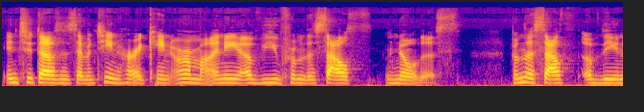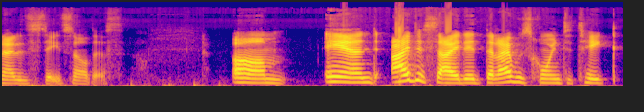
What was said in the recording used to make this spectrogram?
in 2017, Hurricane Irma. Any of you from the South know this. From the South of the United States know this. Um, and I decided that I was going to take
